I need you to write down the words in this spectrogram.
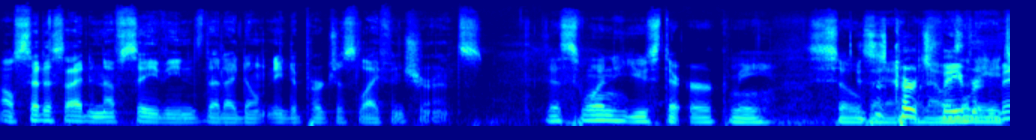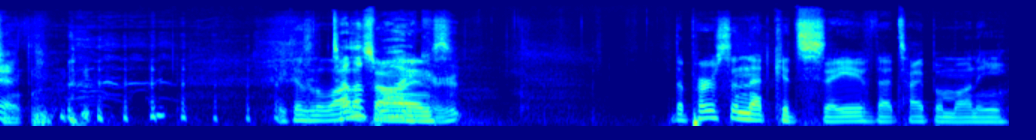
I'll set aside enough savings that I don't need to purchase life insurance. This one used to irk me so this bad. This is Kurt's favorite myth. because a lot Tell of times, why, the person that could save that type of money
